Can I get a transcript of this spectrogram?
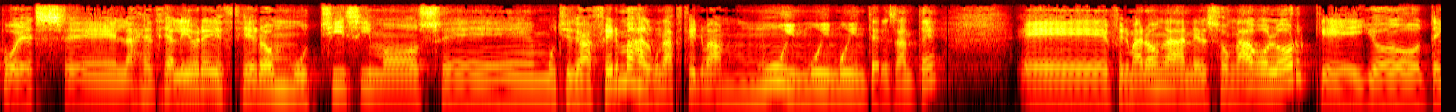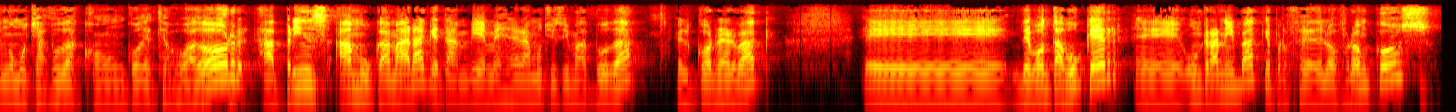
Pues eh, la agencia libre hicieron muchísimos, eh, muchísimas firmas, algunas firmas muy, muy, muy interesantes. Eh, firmaron a Nelson Agolor, que yo tengo muchas dudas con, con este jugador, a Prince Amukamara, que también me genera muchísimas dudas, el cornerback, eh, Devonta Booker, eh, un running back que procede de los Broncos,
